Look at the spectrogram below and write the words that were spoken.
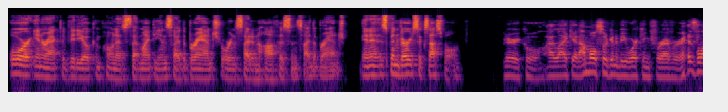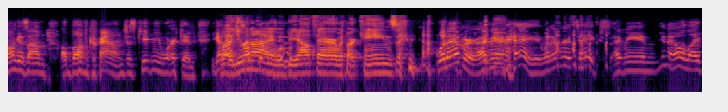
or interactive video components that might be inside the branch or inside an office inside the branch. And it's been very successful. Very cool. I like it. I'm also going to be working forever as long as I'm above ground. Just keep me working. You got well, you and I will be out there with our canes. And whatever. I mean, hey, whatever it takes. I mean, you know, like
